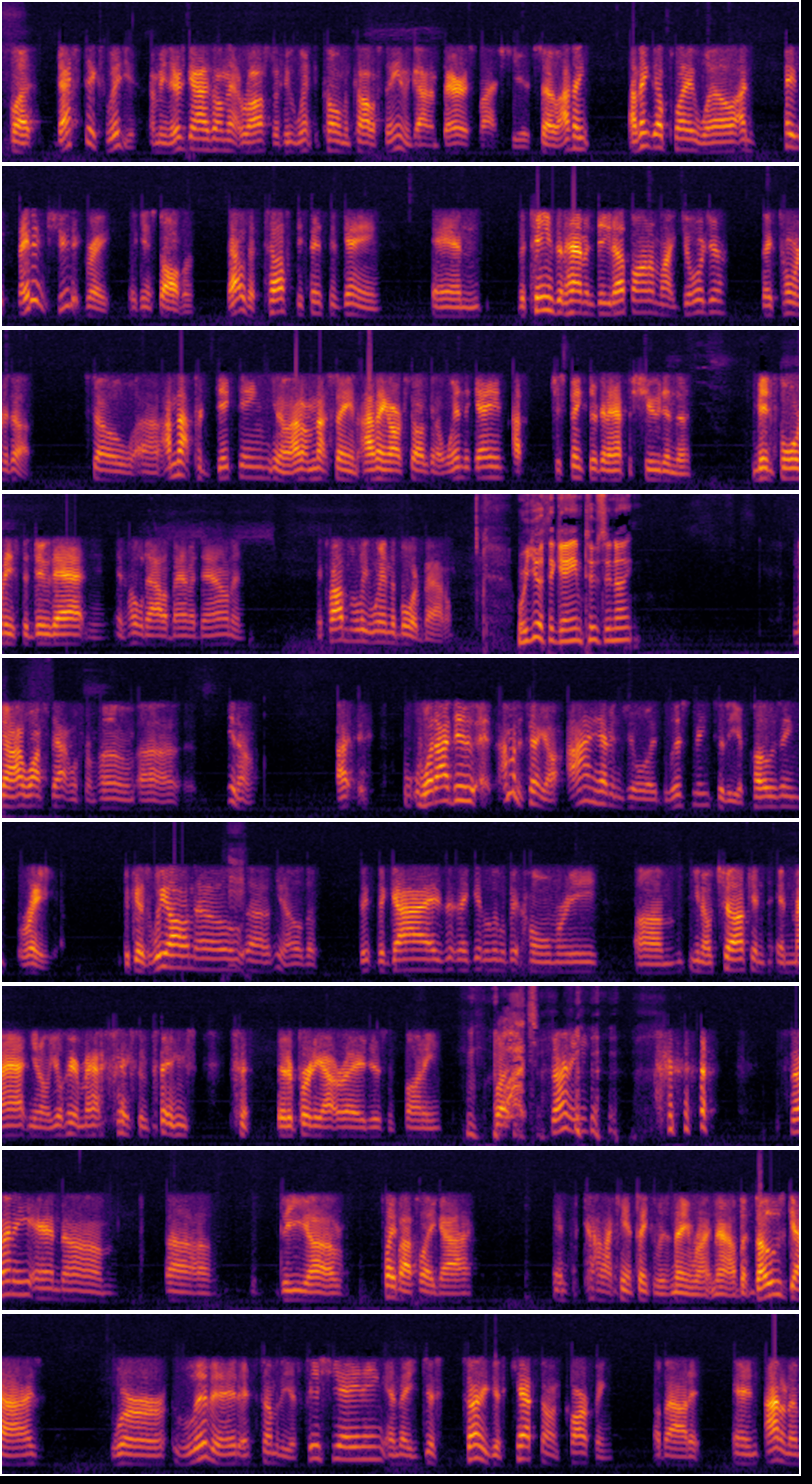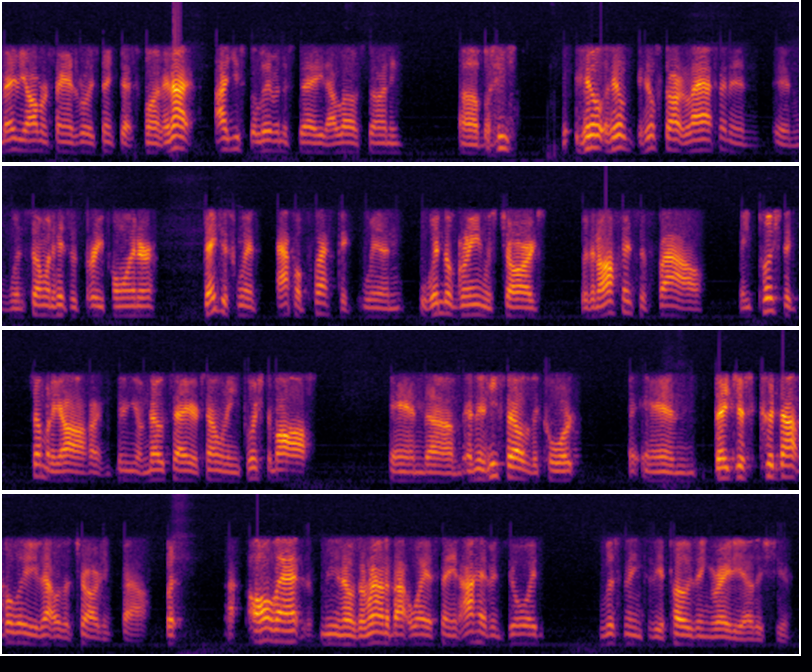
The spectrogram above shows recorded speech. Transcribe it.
But that sticks with you. I mean, there's guys on that roster who went to Coleman Coliseum and got embarrassed last year. So I think I think they'll play well. I, hey, they didn't shoot it great against Auburn. That was a tough defensive game, and the teams that haven't beat up on them, like Georgia, they've torn it up. So uh, I'm not predicting. You know, I'm not saying I think Arkansas is going to win the game. I just think they're going to have to shoot in the mid 40s to do that and, and hold Alabama down, and they probably win the board battle. Were you at the game Tuesday night? No, I watched that one from home. Uh, you know, I, what I do, I'm going to tell y'all, I have enjoyed listening to the opposing radio because we all know, uh, you know, the, the the guys they get a little bit homery um, you know, Chuck and, and Matt, you know, you'll hear Matt say some things that are pretty outrageous and funny. But what? Sonny, Sonny and um, uh, the uh, play-by-play guy, and God, I can't think of his name right now, but those guys were livid at some of the officiating, and they just Sonny just kept on carping about it. And I don't know, maybe Auburn fans really think that's fun. And I I used to live in the state. I love Sonny. Uh, but he he'll he'll he'll start laughing and and when someone hits a three pointer, they just went apoplectic when Wendell Green was charged with an offensive foul. He pushed the, somebody off, you know, Notae or Toney pushed him off, and um, and then he fell to the court, and they just could not believe that was a charging foul. But all that, you know, is a roundabout way of saying I have enjoyed listening to the opposing radio this year.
